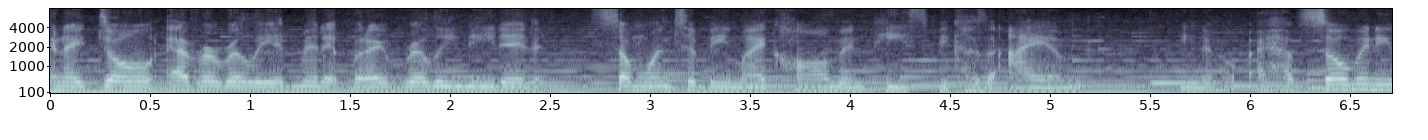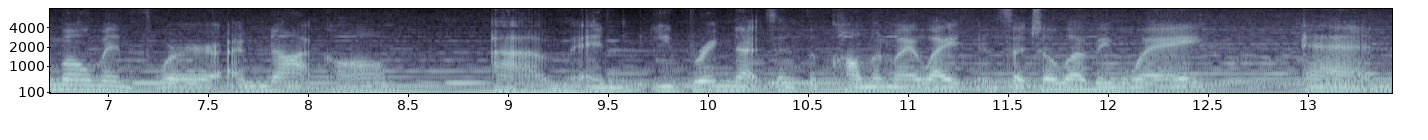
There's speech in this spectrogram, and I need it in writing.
and I don't ever really admit it, but I really needed someone to be my calm and peace because I am, you know, I have so many moments where I'm not calm. Um, and you bring that sense of calm in my life in such a loving way. And,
